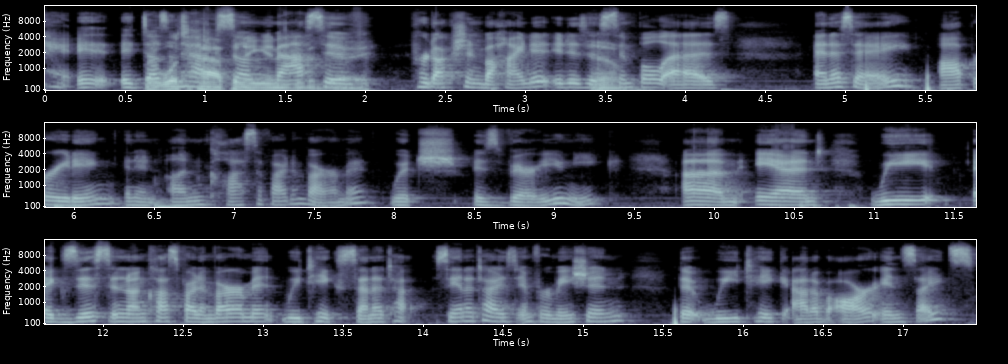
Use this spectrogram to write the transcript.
It, it doesn't have some happening in a massive? Production behind it. It is as Yeah. simple as NSA operating in an unclassified environment, which is very unique. Um, and we exist in an unclassified environment. We take saniti- sanitized information that we take out of our insights.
